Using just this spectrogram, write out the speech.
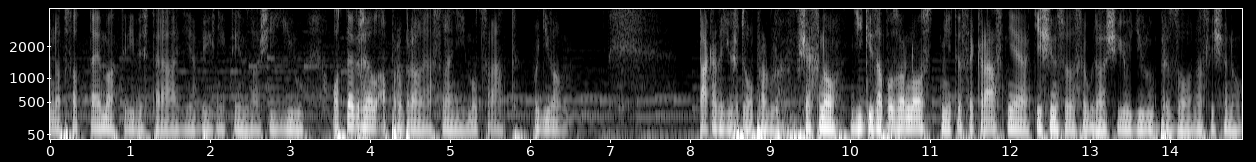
napsat téma, který byste rádi, abych některým z dalších dílů otevřel a probral. Já se na něj moc rád podívám. Tak a teď už to opravdu všechno. Díky za pozornost, mějte se krásně a těším se zase u dalšího dílu brzo naslyšenou.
